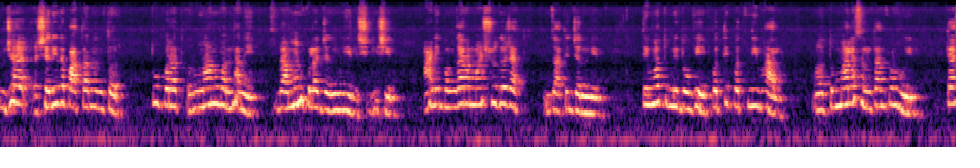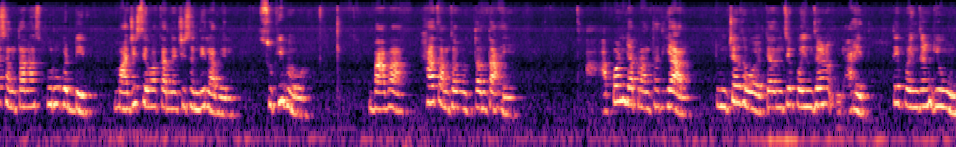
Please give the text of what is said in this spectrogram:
तुझ्या शरीरपातानंतर तू परत ऋणानुबंधाने ब्राह्मण कुलात जन्म घेशील आणि बंगारामा शूद्र जात जातीत जन्मेल. तेव्हा तुम्ही दोघे पती पत्नी व्हाल. तुम्हाला संतान पण होईल. त्या संतानास कुरुगड्डीत माझी सेवा करण्याची संधी लाभेल सुखी भव. बाबा हाच आमचा वृत्तांत आहे. आपण या प्रांतात याल. तुमच्याजवळ त्यांचे पैंजण आहेत. ते पैंजण घेऊन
